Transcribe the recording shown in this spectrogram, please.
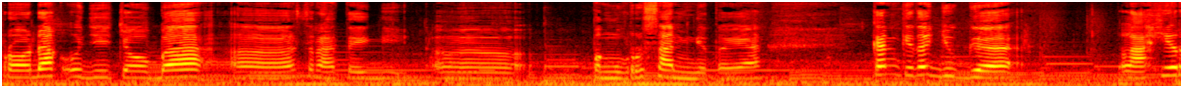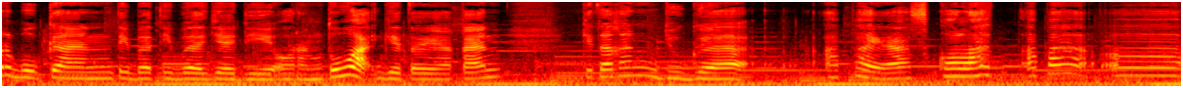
produk uji coba uh, strategi uh, pengurusan gitu ya. Kan kita juga lahir bukan tiba-tiba jadi orang tua gitu ya kan. Kita kan juga apa ya sekolah apa uh,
